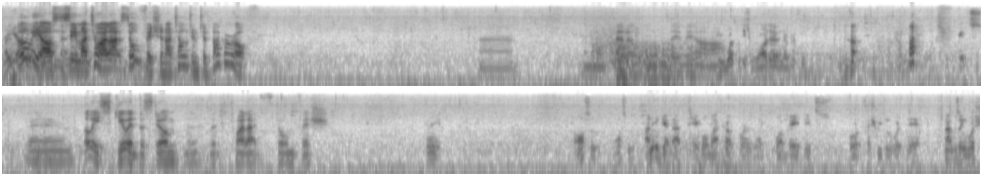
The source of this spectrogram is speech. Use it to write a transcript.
Right here, Oh, he asked to see my Twilight Stormfish, and I told him to bugger off. Um, any more barrels? There we are. He whipped his rod out and everything. Um, Oh, he skewered the storm, the, the Twilight Stormfish. right. Awesome, awesome. I need to get that table back up where like what bait needs what fish we can work there. That was English.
